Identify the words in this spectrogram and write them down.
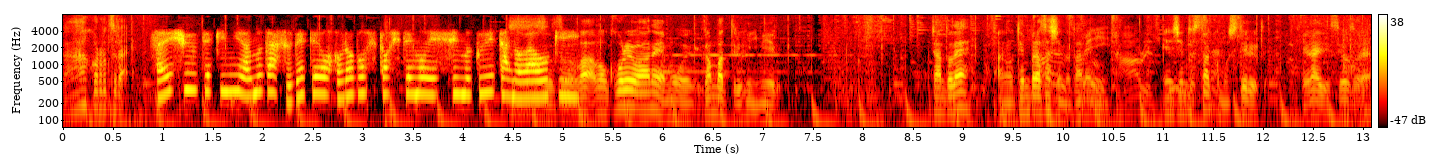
なあーこれは辛い。最終的にアムが全てを滅ぼすとしても一矢報いたのは大きい。まあもうこれはねもう頑張ってる風に見える。ちゃんとねあのテンプラアサシンのためにエンシェントスタックもしてる。偉いですよそれ。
